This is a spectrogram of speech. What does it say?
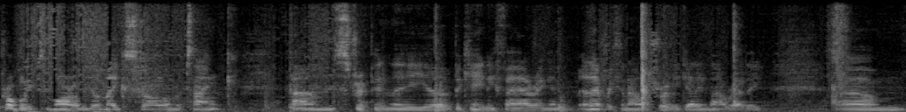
probably tomorrow I'm going to make a style on the tank and stripping the uh, bikini fairing and, and, everything else really, getting that ready. Um,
